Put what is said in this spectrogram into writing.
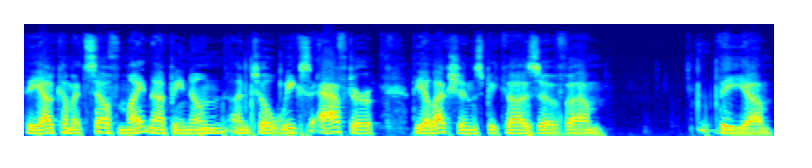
the outcome itself might not be known until weeks after the elections because of. Um, the um,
